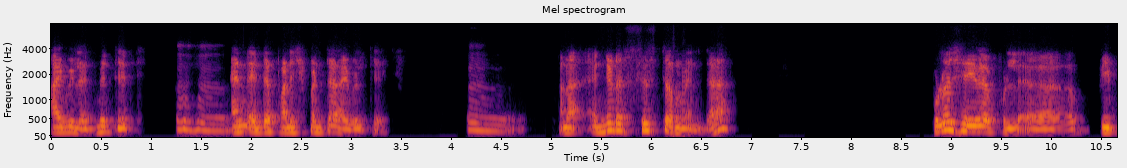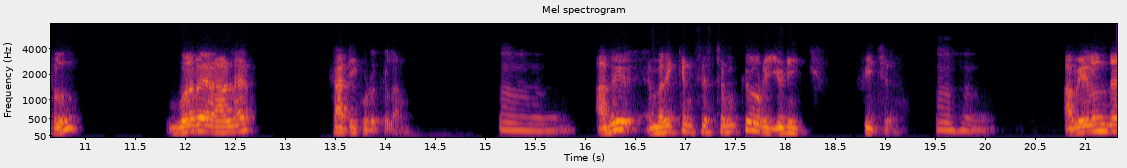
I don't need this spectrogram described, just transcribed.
I will admit it and எந்த பனிஷ்மெண்ட்டை ஐ வில் டேக் ஆனா எங்கட சிஸ்டம் என்றா புல செய்த பீப்புள் வேற ஆளை காட்டி கொடுக்கலாம். அது அமெரிக்கன் சிஸ்டமுக்கு ஒரு யூனிக் ஃபீச்சர் இந்த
